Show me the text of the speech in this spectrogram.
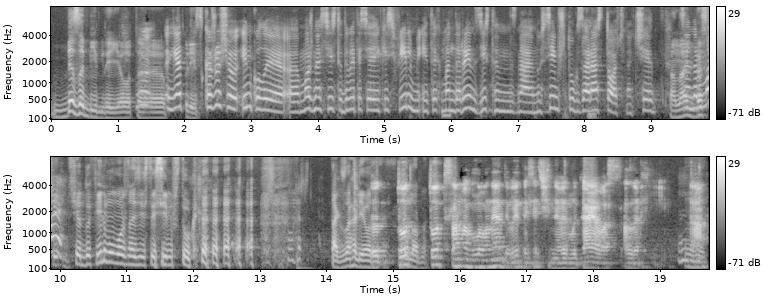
безобідний от, е, Ну, я плід. скажу, що інколи е, можна сісти, дивитися якийсь фільм і тих мандарин з'їсти, не знаю, ну сім штук зараз точно. Чи Та це без нормально? фі- ще до фільму можна з'їсти сім штук. Так, взагалі, от Тут, тут, саме головне дивитися, чи не викликає вас алергії. Мгм. Да?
